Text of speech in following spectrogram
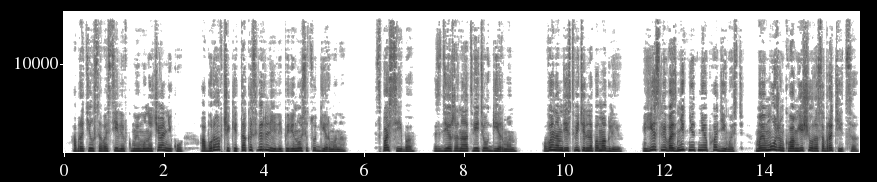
— обратился Васильев к моему начальнику, а буравчики так и сверлили переносицу Германа. «Спасибо», — сдержанно ответил Герман. «Вы нам действительно помогли. Если возникнет необходимость, мы можем к вам еще раз обратиться».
